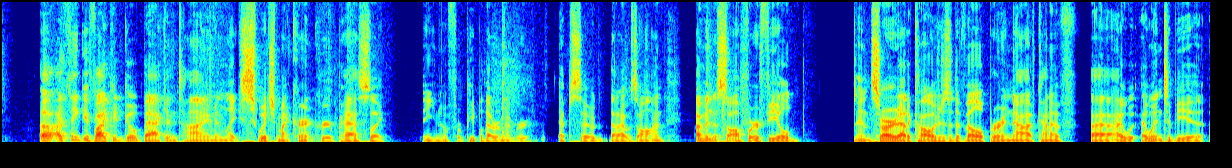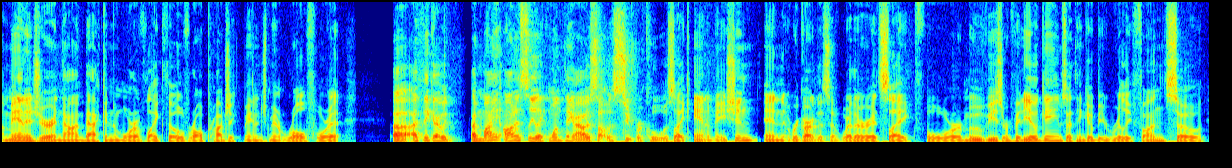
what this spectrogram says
Uh, I think if I could go back in time and like switch my current career paths, like you know, for people that remember episode that I was on, I'm in the software field and started out of college as a developer, and now I've kind of uh, I, w- I went to be a, a manager, and now I'm back into more of like the overall project management role for it. Uh, I think I would. I might honestly like one thing I always thought was super cool was like animation, and regardless of whether it's like for movies or video games, I think it would be really fun. So,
